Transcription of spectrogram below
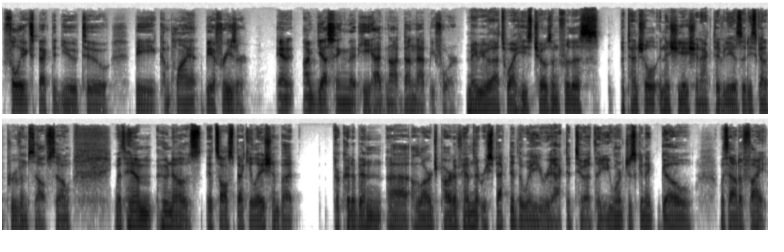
fully expected you to be compliant, be a freezer. And I'm guessing that he had not done that before. Maybe that's why he's chosen for this potential initiation activity is that he's got to prove himself. So with him, who knows? It's all speculation, but there could have been uh, a large part of him that respected the way you reacted to it, that you weren't just going to go without a fight.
